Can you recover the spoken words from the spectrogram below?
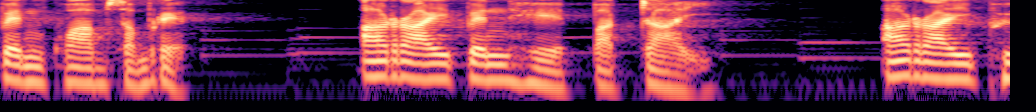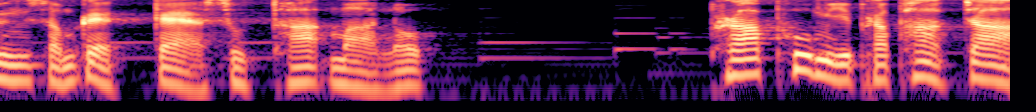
เป็นความสำเร็จ อะไรเป็นเหตุปัจจัย อะไรพึงสำเร็จแก่สุทธมานพพระผู้มีพระภาคเจ้า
